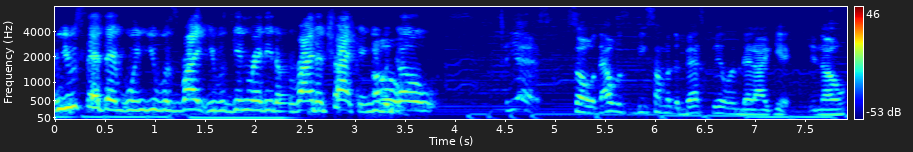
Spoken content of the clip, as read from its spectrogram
You said that when you was right, you was getting ready to write a track, and you Oh. would go. Yes. So that was be some of the best feeling that I get, you know,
